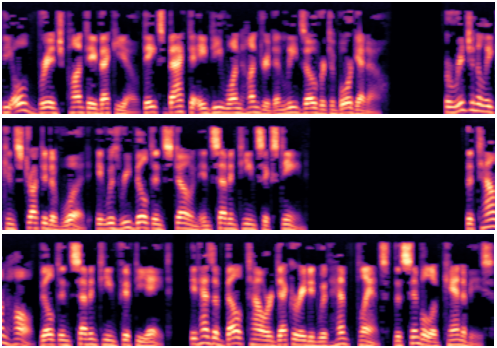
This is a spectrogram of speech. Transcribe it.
The old bridge Ponte Vecchio dates back to AD 100 and leads over to Borghetto. Originally constructed of wood, it was rebuilt in stone in 1716. The town hall, built in 1758. It has a bell tower decorated with hemp plants, the symbol of cannabis.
